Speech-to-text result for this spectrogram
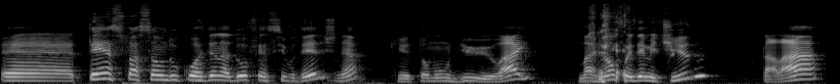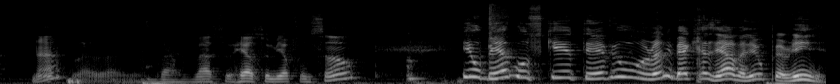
É, tem a situação do coordenador ofensivo deles, né? Que tomou um DUI, mas não foi demitido. Tá lá, né? Vai, vai, vai reassumir a função. E o Bengals que teve o running back reserva ali, o Perrine,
